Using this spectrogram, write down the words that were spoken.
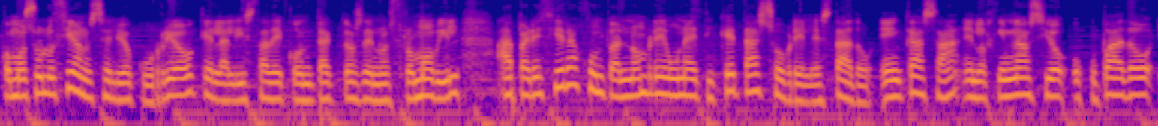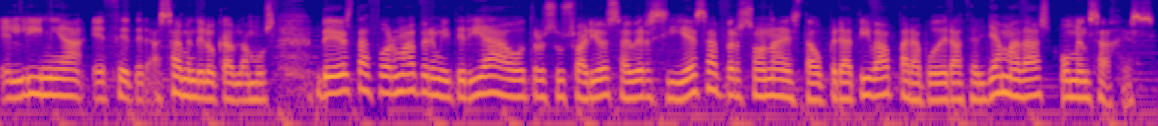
Como solución, se le ocurrió que la lista de contactos de nuestro móvil apareciera junto al nombre una etiqueta sobre el estado, en casa, en el gimnasio, ocupado, en línea, etcétera. Saben de lo que hablamos. De esta forma permitiría a otros usuarios saber si esa persona está operativa para poder hacer llamadas o mensajes.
